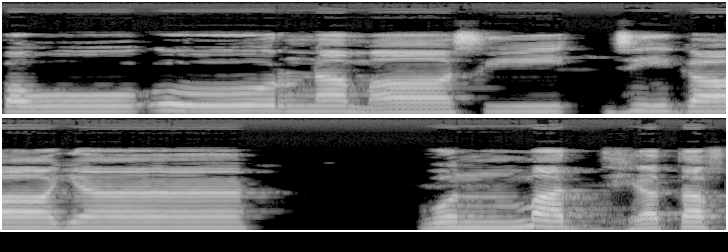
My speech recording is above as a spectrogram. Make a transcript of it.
पौर्णमासी जिगाय। उन्मध्यतः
